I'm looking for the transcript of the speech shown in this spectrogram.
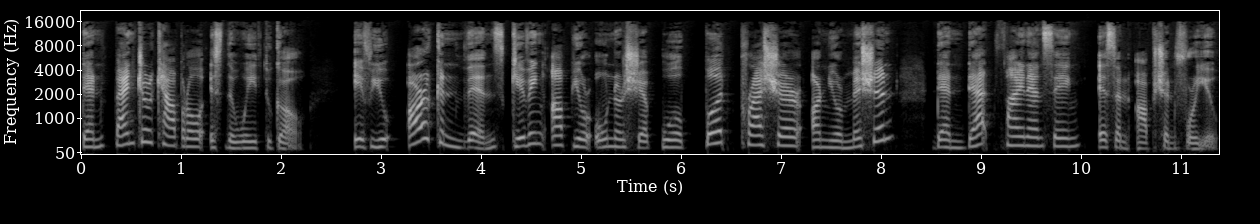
then venture capital is the way to go. If you are convinced giving up your ownership will put pressure on your mission, then debt financing is an option for you.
